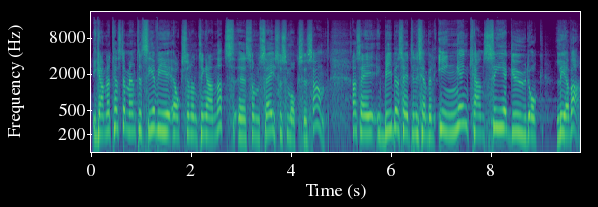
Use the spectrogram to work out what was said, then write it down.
I gamla testamentet ser vi också någonting annat eh, som sägs och som också är sant. Han säger, Bibeln säger till exempel, ingen kan se Gud och leva.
